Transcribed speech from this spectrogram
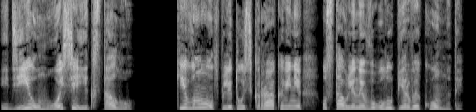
Иди, умойся и к столу. Кивнув, плетусь к раковине, уставленной в углу первой комнаты,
